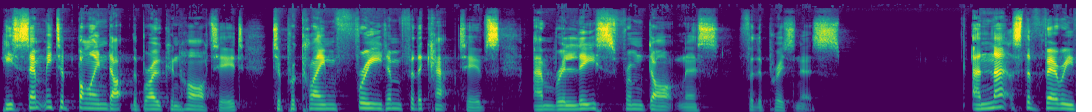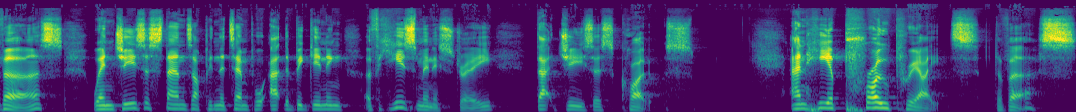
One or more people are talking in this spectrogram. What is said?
He sent me to bind up the brokenhearted, to proclaim freedom for the captives, and release from darkness for the prisoners. And that's the very verse when Jesus stands up in the temple at the beginning of his ministry that Jesus quotes. And he appropriates the verse.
